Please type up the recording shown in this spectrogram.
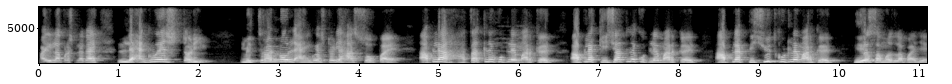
पहिला प्रश्न काय? Language study. मित्रांनो लँग्वेज स्टडी हा सोपा आहे. आपल्या हातातले कुठले मार्क आहेत? आपल्या खिशातले कुठले मार्क आहेत? आपल्या पिशवीत कुठले मार्क आहेत? हे समजलं पाहिजे.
